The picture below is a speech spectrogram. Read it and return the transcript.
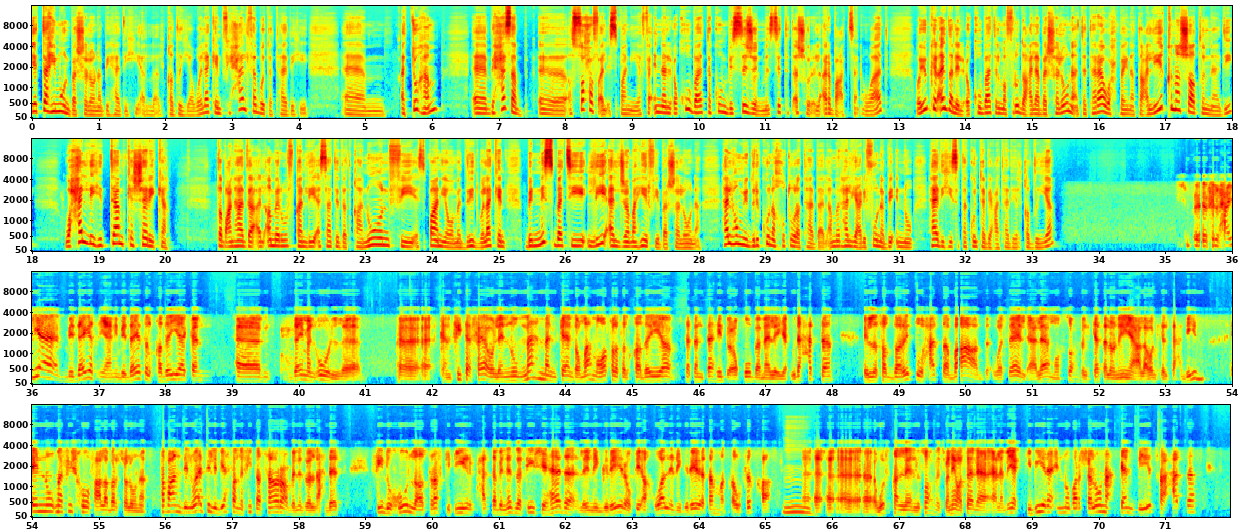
يتهمون برشلونة بهذه القضية ولكن في حال ثبتت هذه التهم آه، بحسب آه، الصحف الإسبانية فإن العقوبة تكون بالسجن من ستة أشهر إلى أربعة سنوات ويمكن أيضا العقوبات المفروضة على برشلونة أن تتراوح بين تعليق نشاط النادي وحله التام كشركة. طبعا هذا الأمر وفقا لأساتذة قانون في إسبانيا ومدريد ولكن بالنسبة للجماهير في برشلونة هل هم يدركون خطورة هذا الأمر؟ هل يعرفون بأنه هذه ستكون تبعات هذه القضية؟ في الحقيقة بدايه يعني بداية القضية كان زي ما نقول كان في تفاؤل إنه مهما كانت أو مهما وصلت القضية ستنتهي بعقوبة مالية وده حتى اللي صدرته حتى بعض وسائل الاعلام والصحف الكتالونية على وجه التحديد إنه ما فيش خوف على برشلونة. طبعا دلوقتي اللي بيحصل إن في تسارع بالنسبة للأحداث في دخول لأطراف كتير حتى بالنسبة في شهادة لنجريرا وفي أقوال لنجريرا تم توثيقها آه، آه، آه، وفقا لصحف إسبانية وسائل إعلامية كبيرة إنه برشلونة كان بيدفع حتى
